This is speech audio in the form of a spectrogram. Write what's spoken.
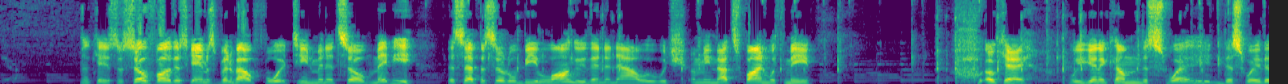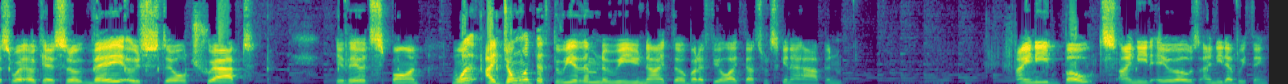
Yeah. Okay, so so far this game has been about 14 minutes, so maybe this episode will be longer than an hour, which, I mean, that's fine with me. Okay, we're gonna come this way, this way, this way. Okay, so they are still trapped. Okay, they would spawn. One, I don't want the three of them to reunite, though, but I feel like that's what's gonna happen. I need boats, I need arrows, I need everything.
